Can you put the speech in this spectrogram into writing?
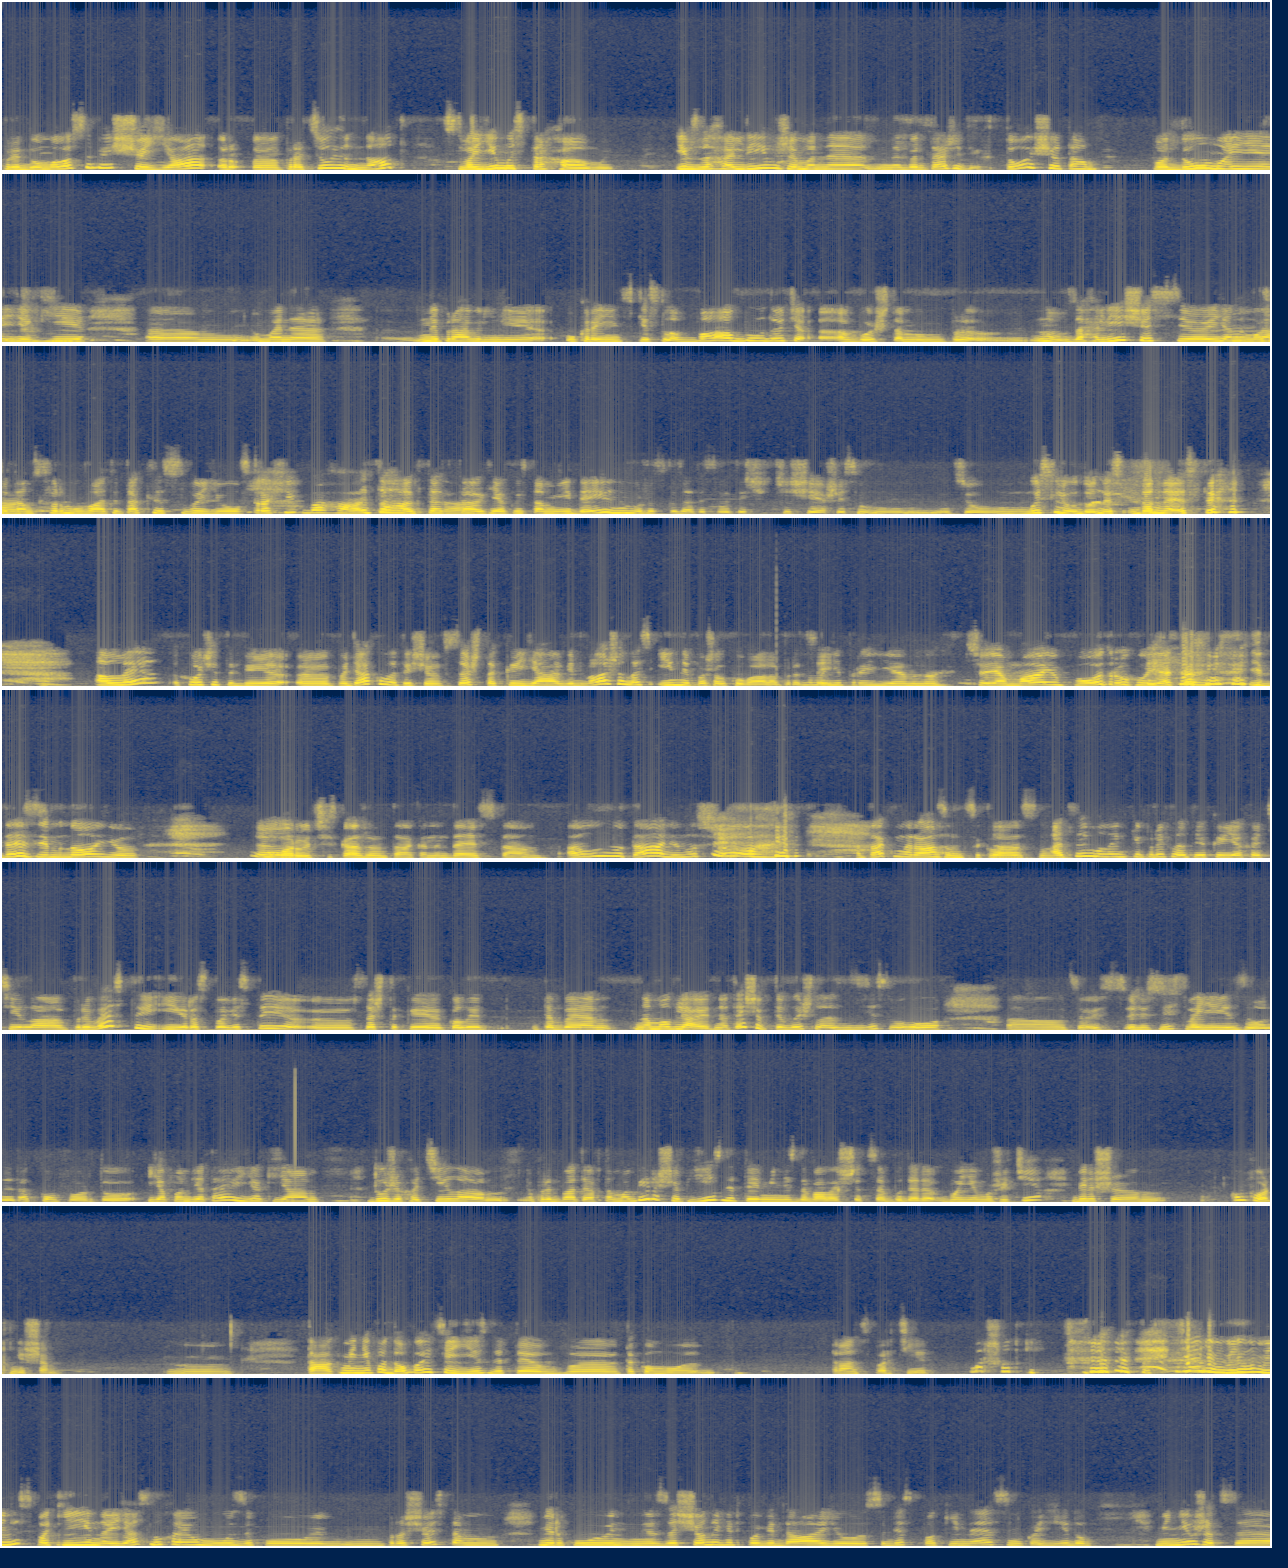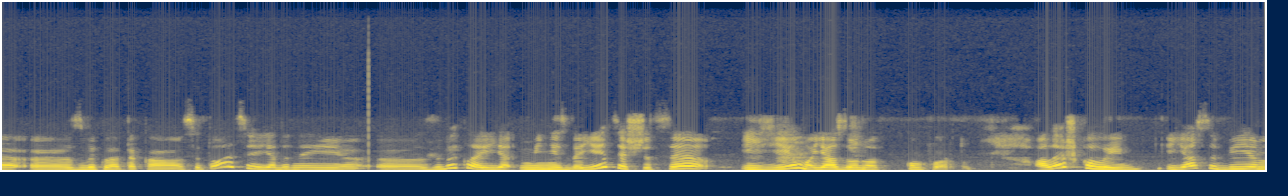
придумала собі, що я е, працюю над своїми страхами. І взагалі вже мене не бентежить, хто що там подумає, які ем, у мене неправильні українські слова будуть, або ж там ну, взагалі щось е, я не Ну, можу так. там сформувати так свою Страхів багато. так, так, так, Якусь там ідею не можу сказати свою чи, ще щось цю мислю донес, донести. Але хочу тобі е, подякувати, що все ж таки я відважилась і не пожалкувала про Ну, це. мені приємно, що я маю подругу, яка йде зі мною поруч, скажімо так, а не десь там. Ау, Таня, ну що? А так ми разом, це класно. А цей маленький приклад, який я хотіла привести і розповісти, е, все ж таки, коли тебе намовляють на те, щоб ти вийшла зі свого е, зі своєї зони так, комфорту. Я пам'ятаю, як я дуже хотіла придбати автомобіль, щоб їздити. Мені здавалося, що це буде в моєму житті більш ем, комфортніше. Так, мені подобається їздити в такому транспорті. Маршрутки. Я люблю, мені спокійно, я слухаю музику, про щось там міркую, ні за що не відповідаю, собі спокійнесенько їду. Мені вже це е, звикла така ситуація, я до неї е, звикла, і я, мені здається, що це і є моя зона комфорту. Але ж коли я собі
